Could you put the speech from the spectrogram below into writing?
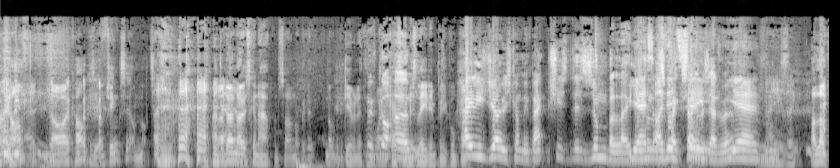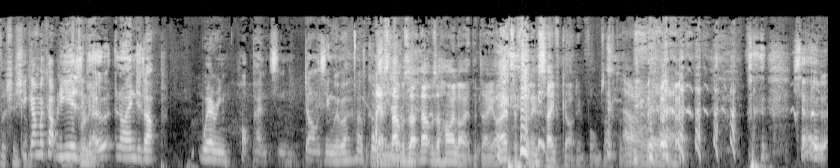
like. I can't. No, I can't because it'll jinx it. I'm not telling you. And I don't know it's going to happen, so I'm not going to not going to give anything We've away got in case I'm um, misleading people. But Haley Joe's coming back. She's the Zumba lady Yes, from the I did Specsavers see. advert. Yeah, Amazing. I love that she's She came a couple of years Brilliant. ago, and I ended up wearing hot pants and dancing with her. Of course, Yes, that was a, that was a highlight of the day. I had to fill in safeguarding forms after that. Oh, that. yeah. So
